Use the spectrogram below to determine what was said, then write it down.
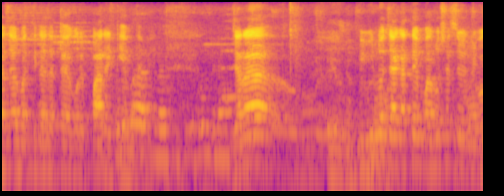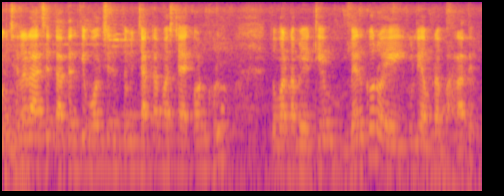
হাজার বা তিন হাজার টাকা করে পার এটিএম যারা, বিভিন্ন জায়গাতে মানুষ আছে, যুবক ছেলেরা আছে, তাদেরকে বলছে যে, তুমি চারটা পাঁচটা অ্যাকাউন্ট খোলো, তোমার নামে এটিএম বের করো, এইগুলি আমরা ভাড়া দেবো।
